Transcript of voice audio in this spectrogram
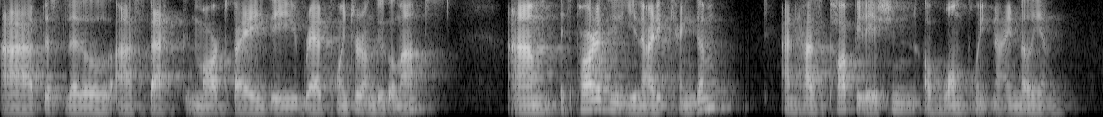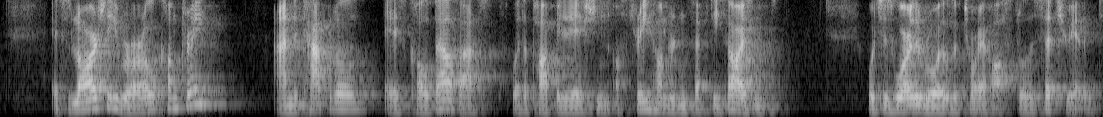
uh, this little aspect marked by the red pointer on Google Maps. Um, it's part of the United Kingdom and has a population of 1.9 million. It's largely rural country and the capital is called Belfast with a population of 350,000 which is where the Royal Victoria Hospital is situated.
